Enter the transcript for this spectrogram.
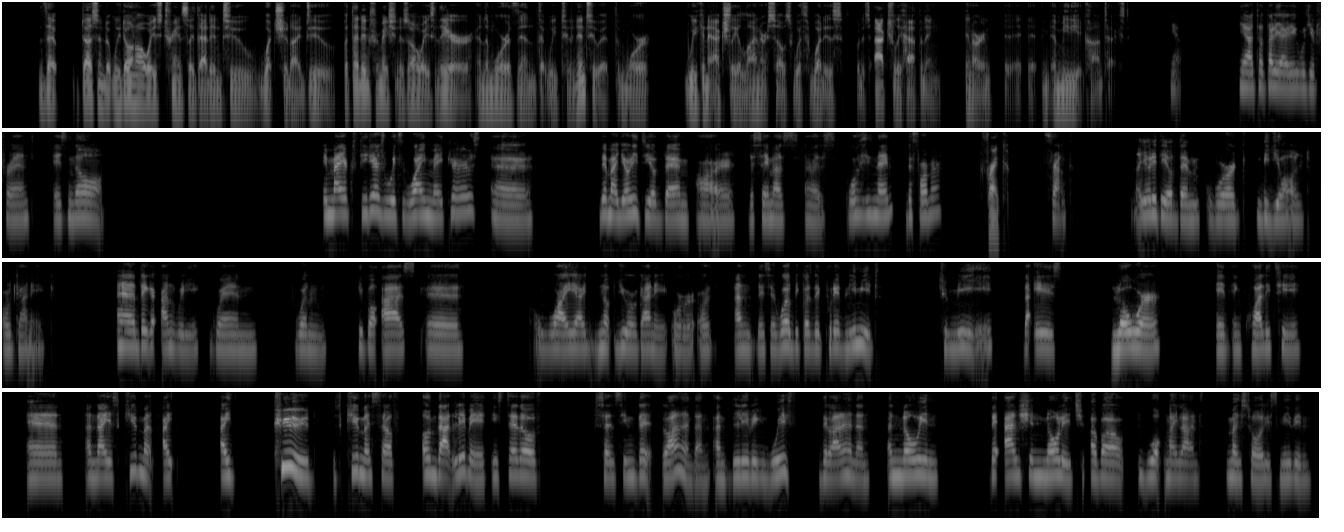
That doesn't we don't always translate that into what should I do, but that information is always there, and the more then that we tune into it, the more we can actually align ourselves with what is what is actually happening in our immediate context. Yeah, yeah, I totally agree with your friend. It's no, in my experience with winemakers, uh, the majority of them are the same as as what was his name, the farmer Frank, Frank. Majority of them work beyond organic, and they get angry when when people ask uh, why I not you organic? Or or and they say well because they put a limit to me that is lower in, in quality and and I skew my I I could skew myself on that limit instead of sensing the land and, and living with the land and, and knowing the ancient knowledge about what my land, my soil is needing.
